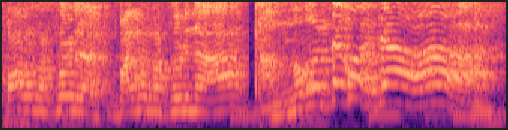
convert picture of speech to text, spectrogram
바사삭 소리 나, 바사삭 소리 나. 안 먹었다고 하자.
